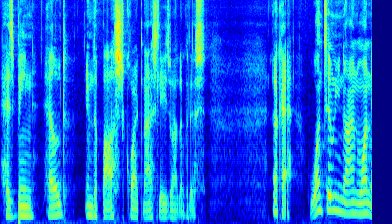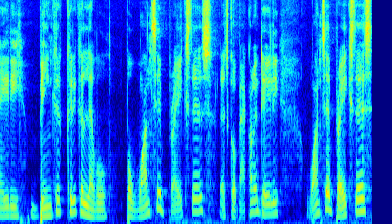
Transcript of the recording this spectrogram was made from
has been held in the past quite nicely as well. Look at this. Okay 179 180 being a critical level but once it breaks this let's go back on a daily. Once it breaks this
